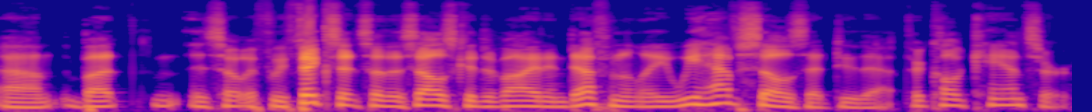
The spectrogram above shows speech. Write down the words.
Um, but so if we fix it so the cells could divide indefinitely, we have cells that do that. They're called cancer.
